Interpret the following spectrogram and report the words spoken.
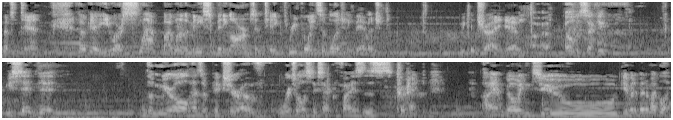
that's a 10. Okay, you are slapped by one of the many spinning arms and take three points of bludgeoning damage. We can try again. Uh, oh, a second. You said that the mural has a picture of ritualistic sacrifices. Correct. I am going to give it a bit of my blood.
